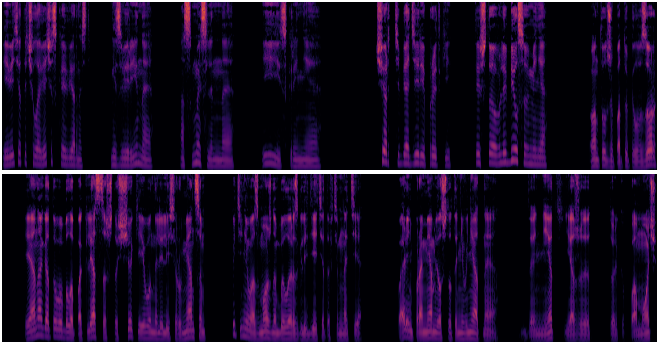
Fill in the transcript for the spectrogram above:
И ведь это человеческая верность, не звериная, а смысленная и искренняя. Черт тебя дери, прыткий, ты что, влюбился в меня? Он тут же потупил взор, и она готова была поклясться, что щеки его налились румянцем, хоть и невозможно было разглядеть это в темноте. Парень промямлил что-то невнятное, «Да нет, я же только помочь».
